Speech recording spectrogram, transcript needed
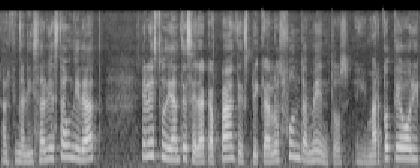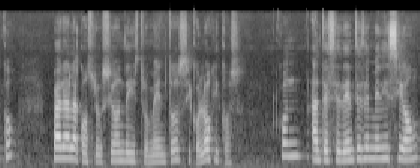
Al finalizar esta unidad, el estudiante será capaz de explicar los fundamentos y marco teórico para la construcción de instrumentos psicológicos, con antecedentes de medición,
